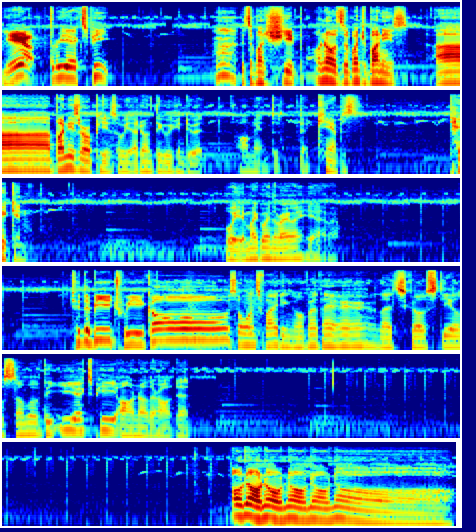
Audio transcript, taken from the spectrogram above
Yeah, 3 XP. it's a bunch of sheep. Oh no, it's a bunch of bunnies. Uh, bunnies are OP, so we, I don't think we can do it. Oh man, th that camp is taken. Wait, am I going the right way? Yeah. To the beach we go. Someone's fighting over there. Let's go steal some of the EXP. Oh no, they're all dead. Oh no, no, no, no, no.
